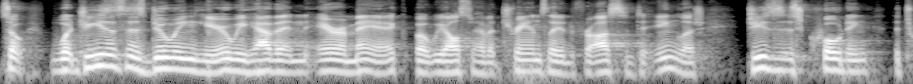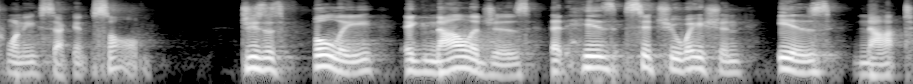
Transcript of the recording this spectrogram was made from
So, what Jesus is doing here, we have it in Aramaic, but we also have it translated for us into English. Jesus is quoting the 22nd Psalm. Jesus fully acknowledges that his situation is not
